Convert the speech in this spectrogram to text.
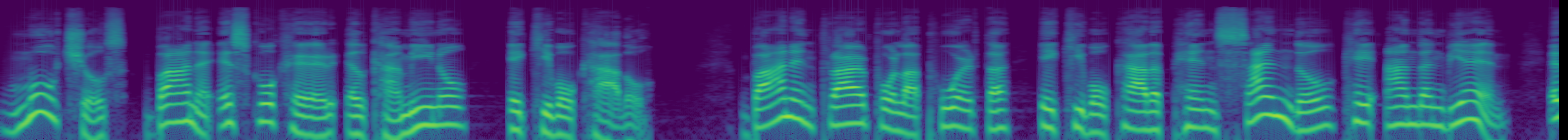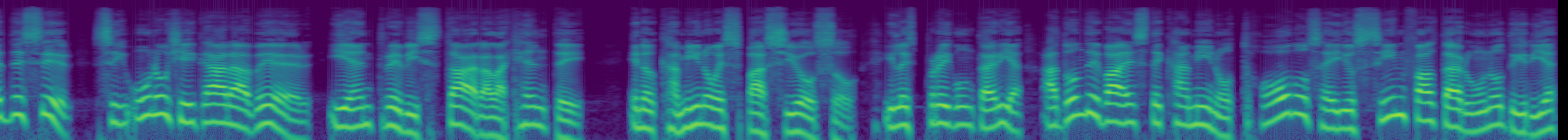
muchos van a escoger el camino equivocado. Van a entrar por la puerta equivocada pensando que andan bien. Es decir, si uno llegara a ver y entrevistar a la gente en el camino espacioso y les preguntaría, ¿a dónde va este camino? Todos ellos, sin faltar uno, diría,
